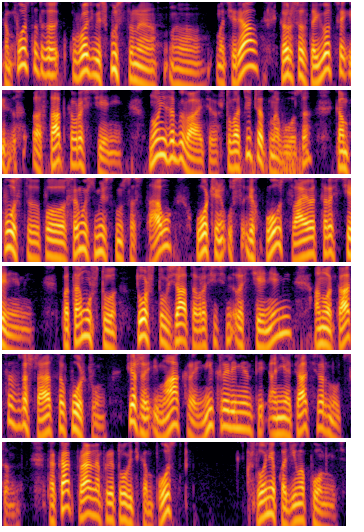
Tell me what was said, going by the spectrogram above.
компост это вроде бы искусственный э, материал, который создается из остатков растений. Но не забывайте, что в отличие от навоза, компост э, по своему химическому составу очень легко усваивается растениями. Потому что то, что взято растениями, оно опять возвращается в почву. Те же и макро, и микроэлементы, они опять вернутся. Так как правильно приготовить компост – что необходимо помнить?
